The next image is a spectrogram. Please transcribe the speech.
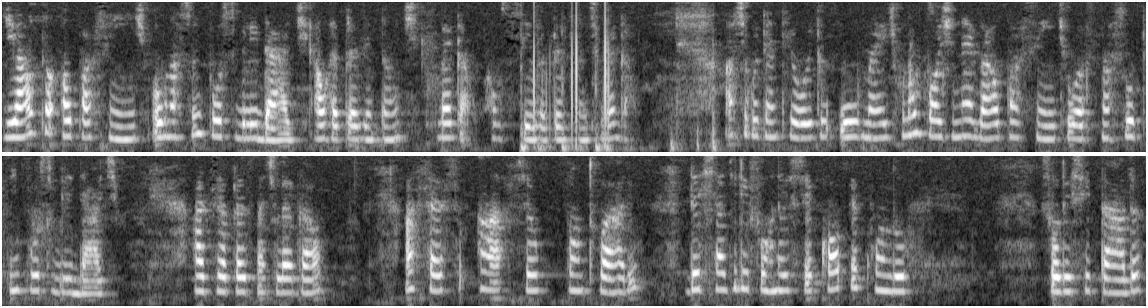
de alta ao paciente ou, na sua impossibilidade, ao representante legal, ao seu representante legal. Artigo 88. O médico não pode negar ao paciente ou, na sua impossibilidade, a seu representante legal, acesso a seu prontuário, deixar de lhe fornecer cópia quando solicitada,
